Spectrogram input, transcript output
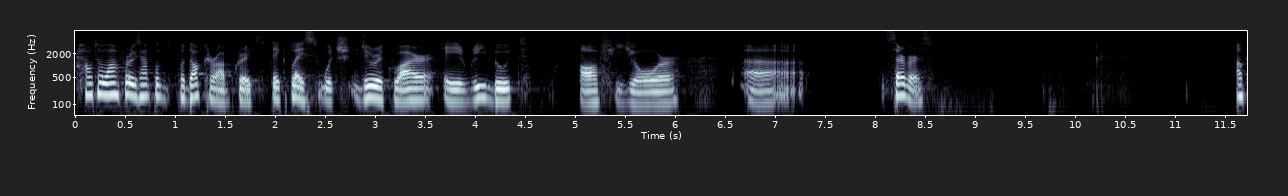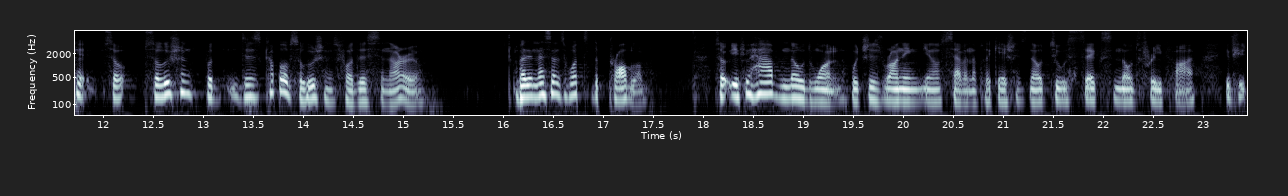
how to allow, for example, for Docker upgrades to take place, which do require a reboot of your uh, servers. Okay, so solution for there's a couple of solutions for this scenario, but in essence, what's the problem? So if you have node one, which is running you know seven applications, node two, six, node three, five, if you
